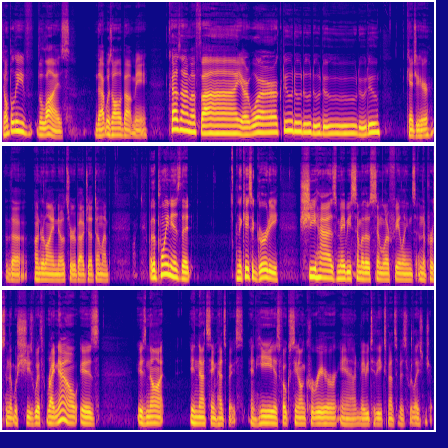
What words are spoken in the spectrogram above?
Don't believe the lies. That was all about me. Cause I'm a firework. Do do do do do do do. Can't you hear? The underlying notes are about Jet Dunlap. But the point is that in the case of Gertie, she has maybe some of those similar feelings, and the person that she's with right now is is not in that same headspace. And he is focusing on career and maybe to the expense of his relationship.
